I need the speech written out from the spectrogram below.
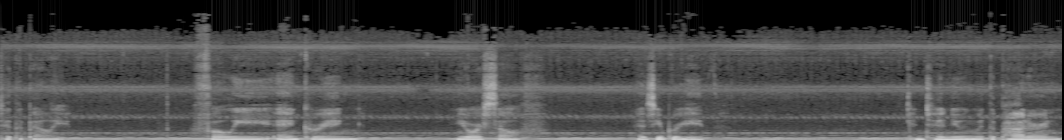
Into the belly, fully anchoring yourself as you breathe. Continuing with the pattern,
